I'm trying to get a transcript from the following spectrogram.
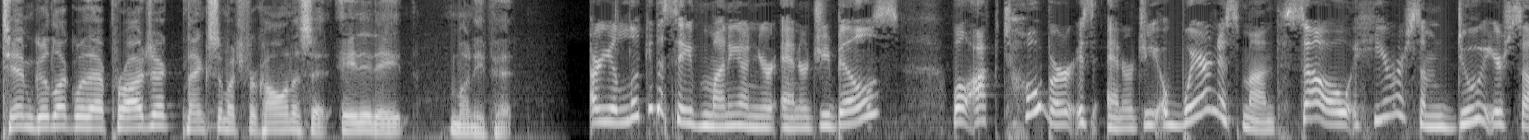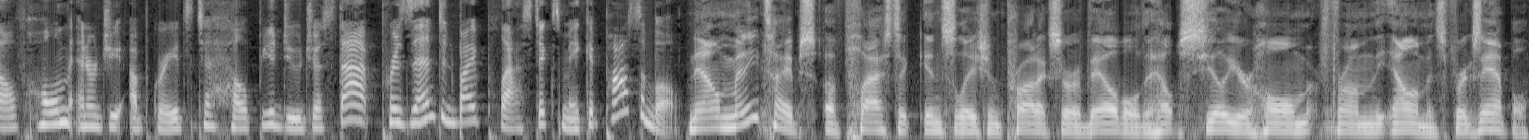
Tim, good luck with that project. Thanks so much for calling us at 888 Money Pit. Are you looking to save money on your energy bills? Well, October is Energy Awareness Month. So here are some do it yourself home energy upgrades to help you do just that, presented by Plastics Make It Possible. Now, many types of plastic insulation products are available to help seal your home from the elements. For example,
